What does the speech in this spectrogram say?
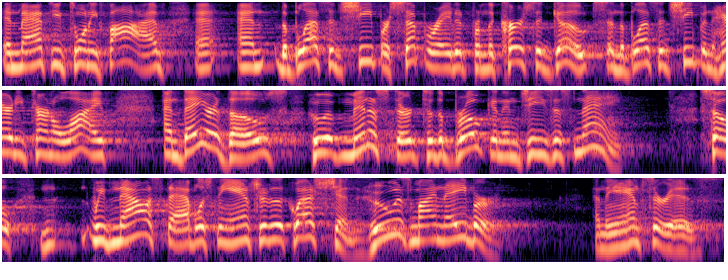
in Matthew 25, and, the blessed sheep are separated from the cursed goats, and the blessed sheep inherit eternal life, and they are those who have ministered to the broken in Jesus' name. So we've now established the answer to the question who is my neighbor? And the answer is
